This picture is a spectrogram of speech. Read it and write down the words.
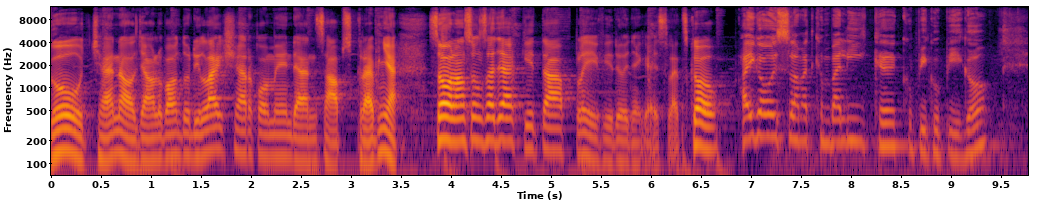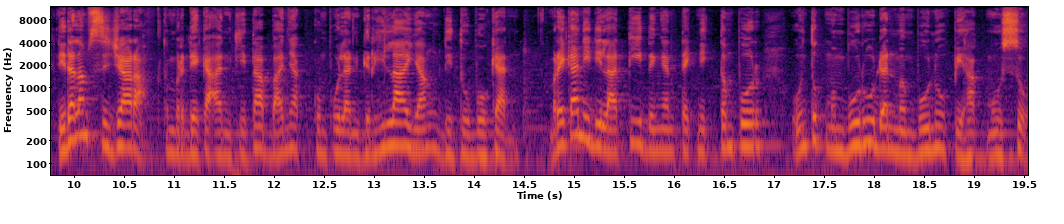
Go channel. Jangan lupa untuk di like, share, komen, dan subscribe-nya. So langsung saja kita play videonya guys. Let's go Hai guys, selamat kembali ke Kupi Kupi Go. Di dalam sejarah kemerdekaan kita banyak kumpulan gerila yang ditubuhkan. Mereka ni dilatih dengan teknik tempur untuk memburu dan membunuh pihak musuh.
